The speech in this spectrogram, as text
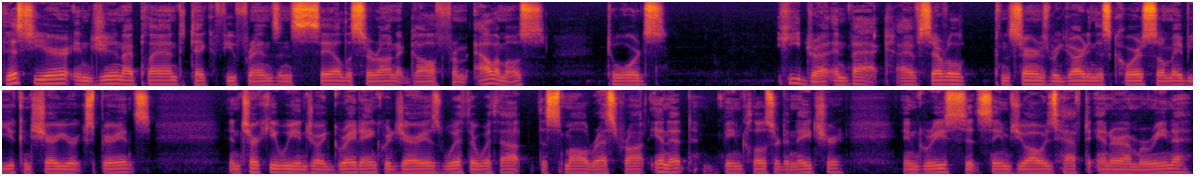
This year in June, I plan to take a few friends and sail the Saronic Gulf from Alimos towards Hydra and back. I have several concerns regarding this course, so maybe you can share your experience. In Turkey, we enjoyed great anchorage areas with or without the small restaurant in it, being closer to nature. In Greece, it seems you always have to enter a marina.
